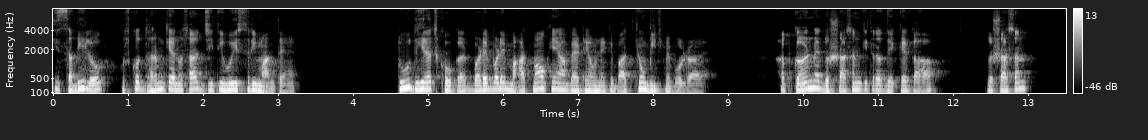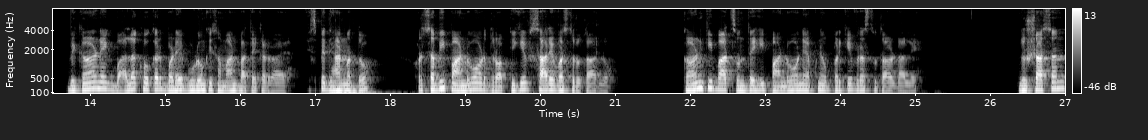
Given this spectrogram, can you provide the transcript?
कि सभी लोग उसको धर्म के अनुसार जीती हुई स्त्री मानते हैं। तू धीरज खोकर बड़े बड़े महात्माओं के यहाँ बैठे होने के बाद क्यों बीच में बोल रहा है? अब कर्ण ने दुशासन की तरफ़ देखकर कहा, दुशासन, विकर्ण एक बालक होकर बड़े बूढ़ों की समान बातें कर रहा है। इस पर ध्यान मत दो और सभी पांडवों और द्रौपदी के सारे वस्त्र उतार लो। कर्ण की बात सुनते ही पांडवों ने अपने ऊपर के वस्त्र उतार डाले। दुशासन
